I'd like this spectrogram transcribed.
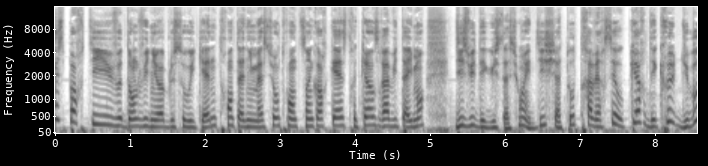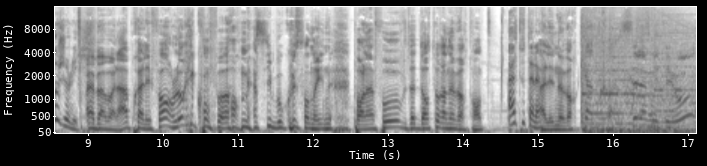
et sportive dans le vignoble ce week-end. 30 animations, 35 orchestres, 15 ravitaillements, 18 dégustations et 10 châteaux traversés au cœur des crues du Beaujolais. Eh ben voilà, après l'effort, le réconfort. Merci beaucoup Sandrine pour l'info. Vous êtes de retour à 9h30. À tout à l'heure. Allez, 9h04, c'est la météo.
